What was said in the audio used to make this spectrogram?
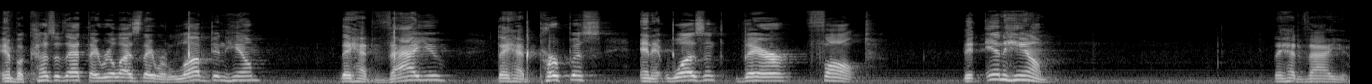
And because of that, they realized they were loved in Him, they had value, they had purpose, and it wasn't their fault. That in Him, they had value.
